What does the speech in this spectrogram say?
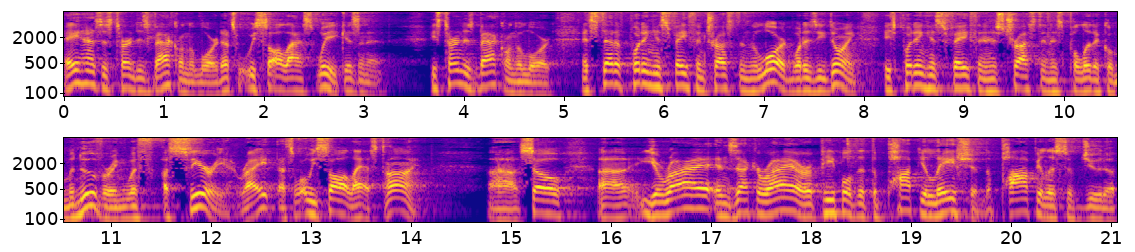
Ahaz has turned his back on the Lord. That's what we saw last week, isn't it? He's turned his back on the Lord. Instead of putting his faith and trust in the Lord, what is he doing? He's putting his faith and his trust in his political maneuvering with Assyria, right? That's what we saw last time. Uh, so uh, Uriah and Zechariah are people that the population, the populace of Judah,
